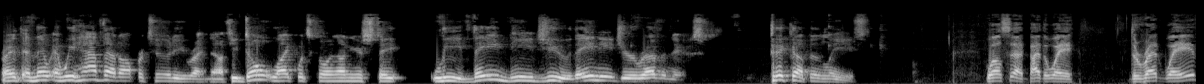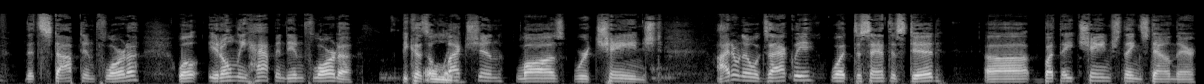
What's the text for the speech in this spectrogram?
right and then and we have that opportunity right now if you don't like what's going on in your state leave they need you they need your revenues pick up and leave well said by the way the red wave that stopped in florida well it only happened in florida because Only. election laws were changed. I don't know exactly what DeSantis did, uh, but they changed things down there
